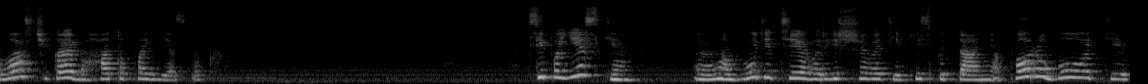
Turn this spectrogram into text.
Вас чекає багато поїздок. Ці поїздки е, будете вирішувати якісь питання по роботі,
